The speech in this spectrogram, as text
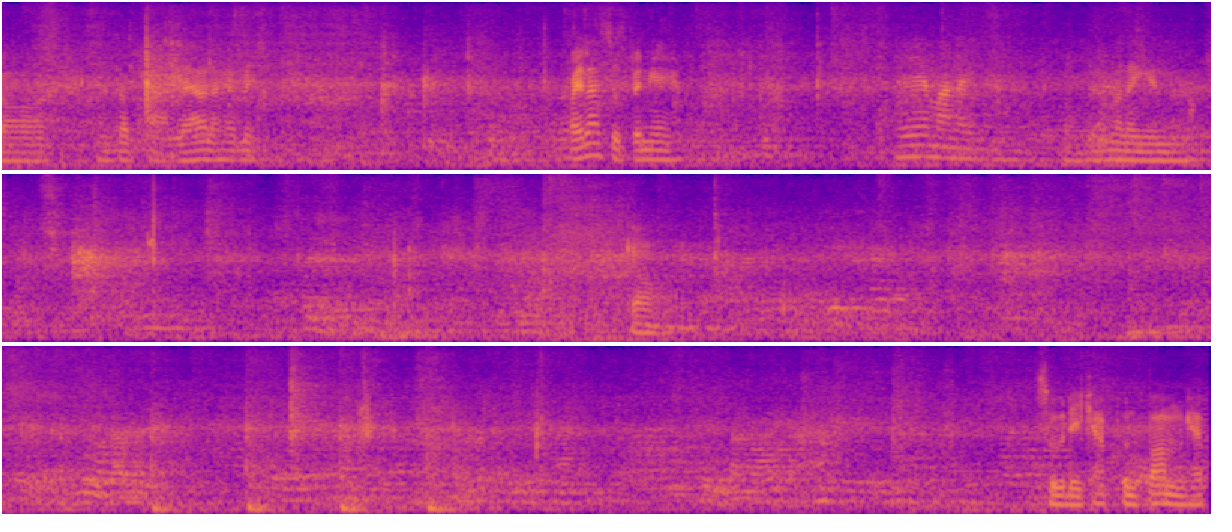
ก็มันก็ผ่านแล้วนะครับนี่ไปล่า สุดเป็นไงครับไม่ได้มาอะไรแล้วอะไรเงินมาก็สวัสดีครับคุณป้อมครับ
